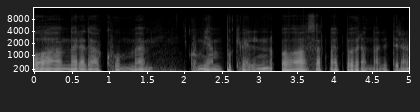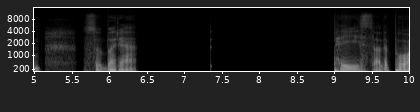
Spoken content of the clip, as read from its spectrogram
Og når jeg da kom, uh, kom, hjem på kvelden og satte meg ut på verandaen litt, så bare peisa det på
